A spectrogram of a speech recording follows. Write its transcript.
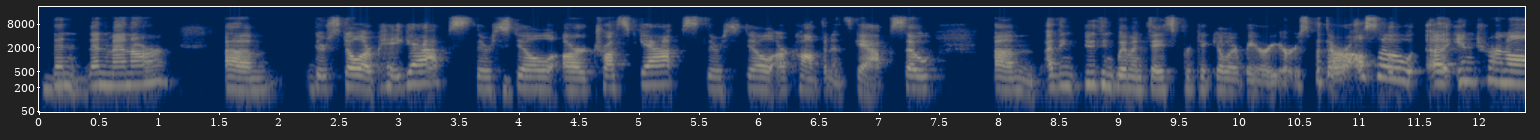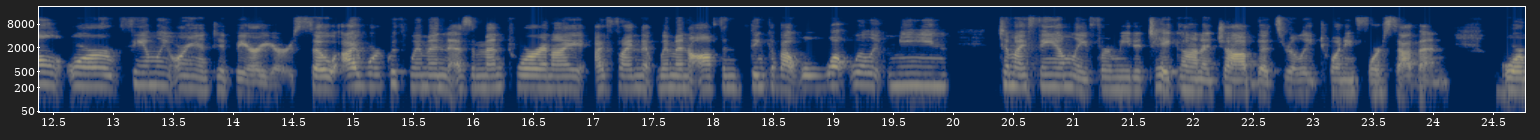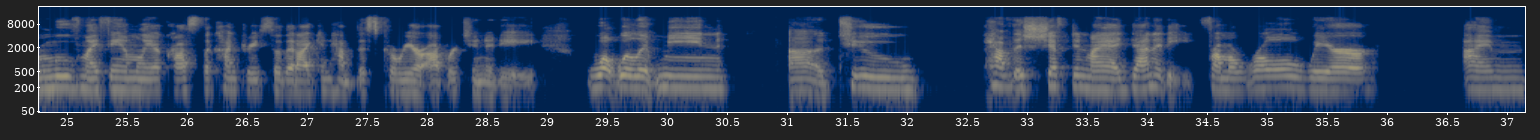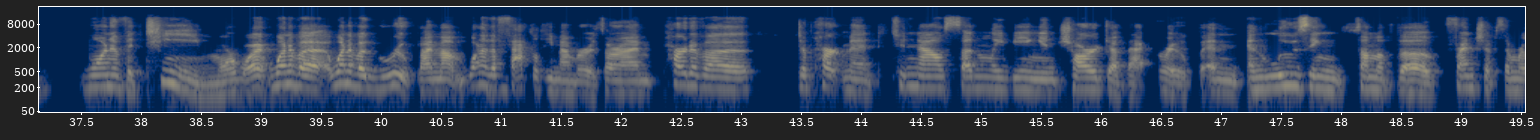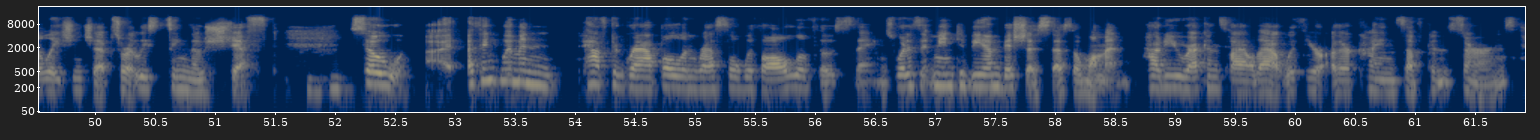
than than men are. Um, there still are pay gaps. There still are trust gaps. There still are confidence gaps. So um, I think do think women face particular barriers, but there are also uh, internal or family oriented barriers. So I work with women as a mentor, and I I find that women often think about well, what will it mean to my family for me to take on a job that's really 24 7 or move my family across the country so that I can have this career opportunity? What will it mean uh, to have this shift in my identity from a role where I'm one of a team or one of a one of a group i'm a, one of the faculty members or i'm part of a department to now suddenly being in charge of that group and and losing some of the friendships and relationships or at least seeing those shift. Mhm. so I, I think women have to grapple and wrestle with all of those things. What does it mean to be ambitious as a woman? How do you reconcile that with your other kinds of concerns?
